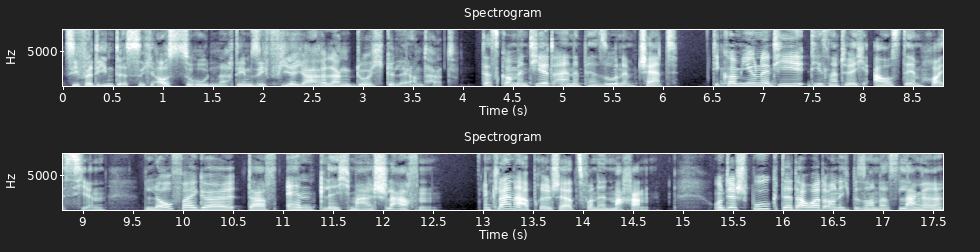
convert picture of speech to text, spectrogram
Sie verdient es, sich auszuruhen, nachdem sie vier Jahre lang durchgelernt hat. Das kommentiert eine Person im Chat. Die Community, die ist natürlich aus dem Häuschen. Lo-Fi Girl darf endlich mal schlafen. Ein kleiner Aprilscherz von den Machern. Und der Spuk, der dauert auch nicht besonders lange.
